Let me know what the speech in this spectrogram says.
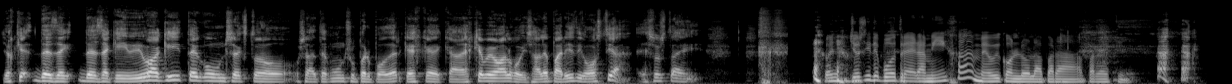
Yo es que desde, desde que vivo aquí tengo un sexto, o sea, tengo un superpoder, que es que cada vez que veo algo y sale París, digo, hostia, eso está ahí. Yo sí te puedo traer a mi hija, me voy con Lola para, para el cine.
